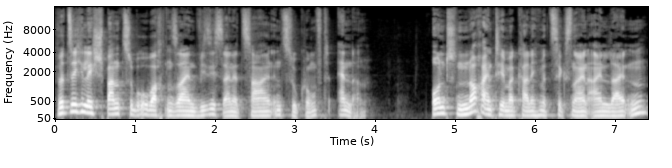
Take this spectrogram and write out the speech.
Wird sicherlich spannend zu beobachten sein, wie sich seine Zahlen in Zukunft ändern. Und noch ein Thema kann ich mit 6 9 einleiten.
